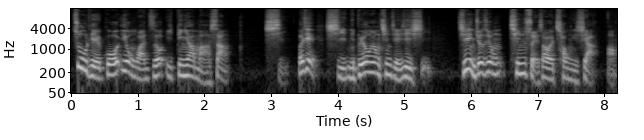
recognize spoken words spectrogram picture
铸铁锅用完之后一定要马上洗，而且洗你不用用清洁剂洗。其实你就是用清水稍微冲一下啊，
